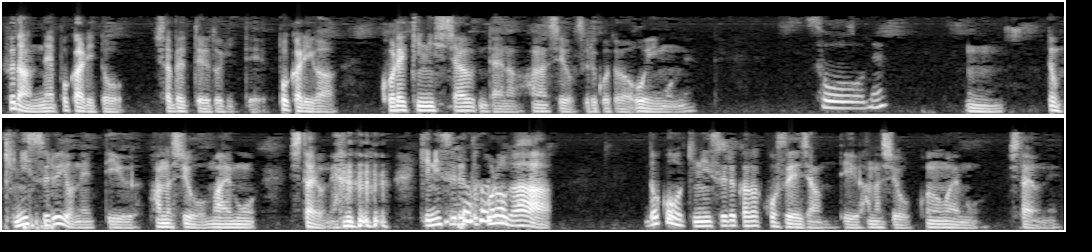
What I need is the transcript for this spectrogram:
普段ね、ポカリと喋ってる時って、ポカリがこれ気にしちゃうみたいな話をすることが多いもんね。そうね。うん。でも気にするよねっていう話を前もしたよね。気にするところが、どこを気にするかが個性じゃんっていう話をこの前もしたよね。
